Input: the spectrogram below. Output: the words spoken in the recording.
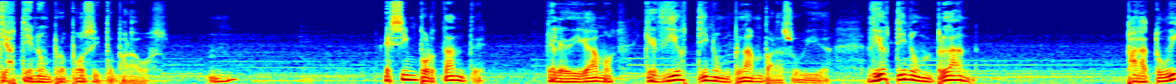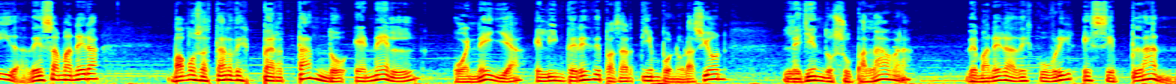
Dios tiene un propósito para vos. ¿Mm? Es importante que le digamos que Dios tiene un plan para su vida. Dios tiene un plan para tu vida. De esa manera vamos a estar despertando en Él o en ella el interés de pasar tiempo en oración, leyendo su palabra, de manera a descubrir ese plan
